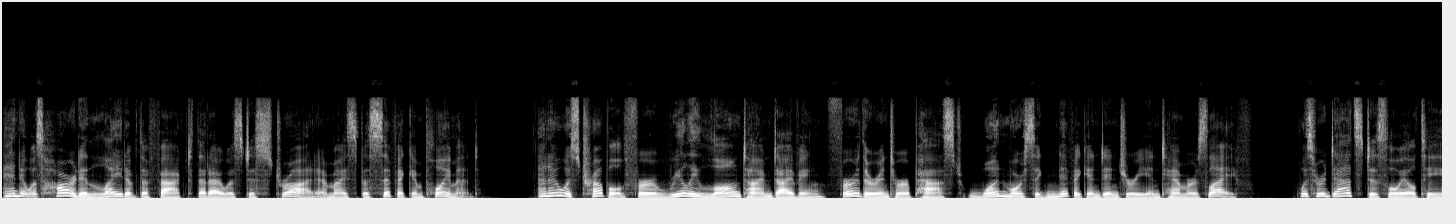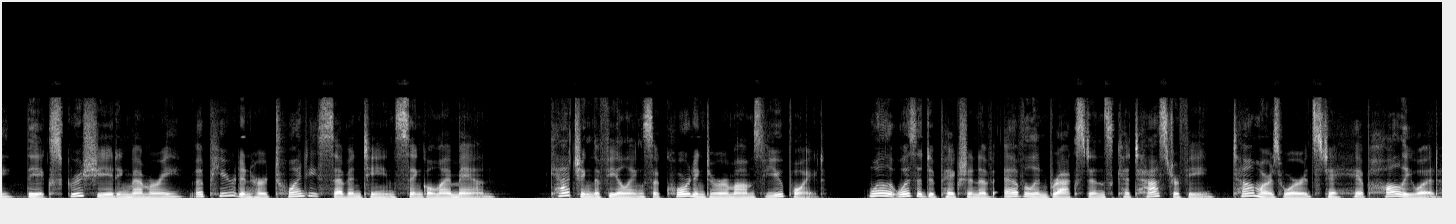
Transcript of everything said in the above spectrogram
And it was hard in light of the fact that I was distraught at my specific employment. And I was troubled for a really long time diving further into her past, one more significant injury in Tamar's life was her dad's disloyalty, the excruciating memory, appeared in her 2017 Single My Man. Catching the feelings according to her mom's viewpoint. While it was a depiction of Evelyn Braxton's catastrophe, Tamar's words to Hip Hollywood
